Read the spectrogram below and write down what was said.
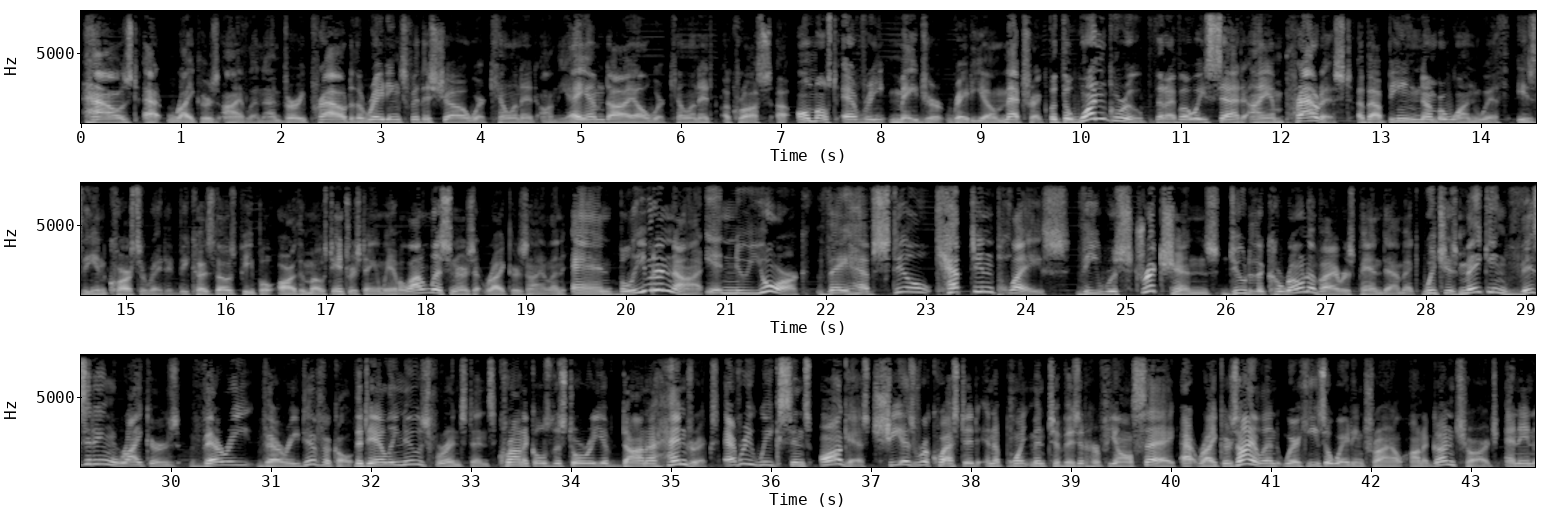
housed at Rikers Island. I'm very proud of the ratings for this show. We're killing it on the AM dial. We're killing it across uh, almost every major radio metric. But the one group that I've always said I am proudest about being number one with is the incarcerated because those people are the most interesting. And we have a lot of listeners at Rikers Island. And believe it or not, in New York, they have still kept in place the restrictions due to the coronavirus pandemic, which is making visiting Rikers very, very difficult. The Daily News, for instance, chronicles the story of Donna Hendricks. Every week since August, she has requested an appointment to visit her fiance at Rikers Island, where he's awaiting trial on a gun charge. And in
